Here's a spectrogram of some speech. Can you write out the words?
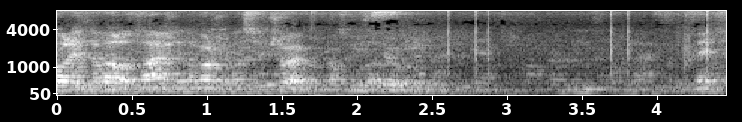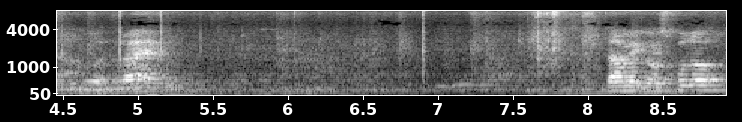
za malo pažnje da možemo se čujemo. Traje. Dame i gospodo,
